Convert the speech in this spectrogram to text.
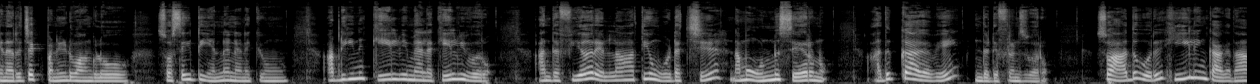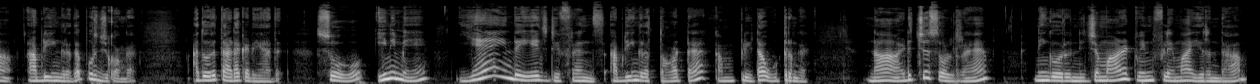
என்னை ரிஜெக்ட் பண்ணிடுவாங்களோ? சொசைட்டி என்ன நினைக்கும்? அப்படின்னு கேள்வி மேலே கேள்வி வரும். அந்த ஃபியர் எல்லாத்தையும் உடச்சி நம்ம ஒன்று சேரணும். அதுக்காகவே இந்த டிஃப்ரென்ஸ் வரும். ஸோ அது ஒரு ஹீலிங்காக தான் அப்படிங்கிறத புரிஞ்சுக்கோங்க. அது ஒரு தடை கிடையாது. ஸோ இனிமே ஏன் இந்த ஏஜ் டிஃப்ரென்ஸ் அப்படிங்கிற தாட்டை கம்ப்ளீட்டாக விட்டுருங்க. நான் அடித்து சொல்கிறேன் நீங்கள் ஒரு நிஜமான ட்வின் ஃப்ளேமாக இருந்தால்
